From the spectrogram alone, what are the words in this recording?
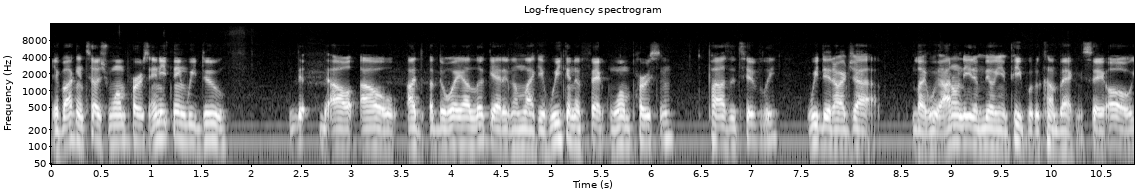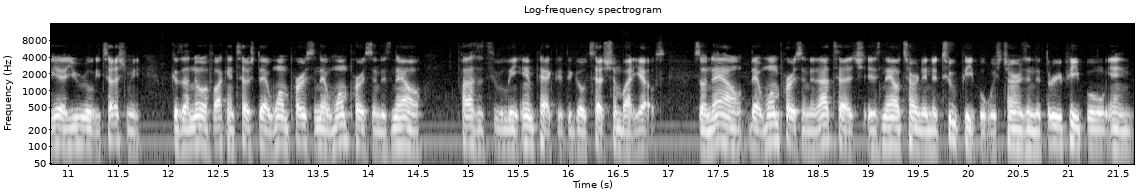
if I can touch one person, anything we do, I'll, I'll, I, the way I look at it, I'm like, if we can affect one person positively, we did our job. Like, I don't need a million people to come back and say, oh, yeah, you really touched me. Because I know if I can touch that one person, that one person is now positively impacted to go touch somebody else. So now that one person that I touch is now turned into two people, which turns into three people. And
